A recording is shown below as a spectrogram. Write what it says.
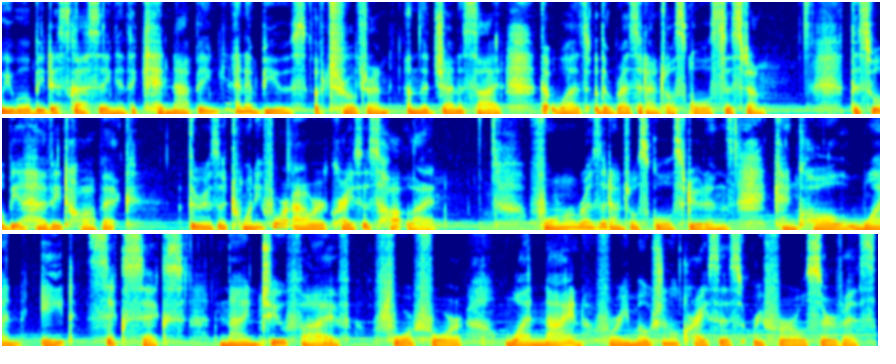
We will be discussing the kidnapping and abuse of children and the genocide that was the residential school system. This will be a heavy topic. There is a 24 hour crisis hotline former residential school students can call 1 866 925 4419 for emotional crisis referral service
